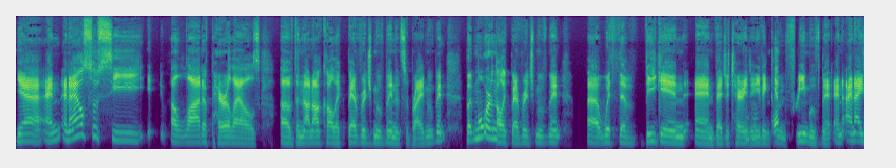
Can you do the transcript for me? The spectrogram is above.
Yeah, and and I also see a lot of parallels of the non-alcoholic beverage movement and sobriety movement, but more in the alcoholic beverage movement uh, with the vegan and vegetarian mm-hmm. and even gluten free yep. movement. And and I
